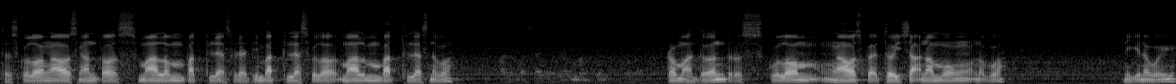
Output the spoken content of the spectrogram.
Terus kalau ngaos ngantos malam 14 berarti 14 kalau malam 14 napa? Ramadan. Terus kula ngaos badhe isak namung napa? niki napa iki?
